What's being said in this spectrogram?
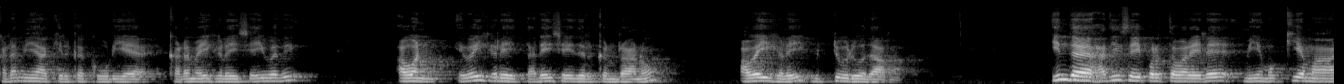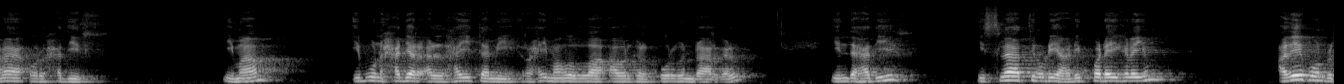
கடமையாக்கி இருக்கக்கூடிய கடமைகளை செய்வது அவன் எவைகளை தடை செய்திருக்கின்றானோ அவைகளை விட்டுவிடுவதாகும். இந்த ஹதீஸை பொறுத்தவரையிலே மிக முக்கியமான ஒரு ஹதீஸ். இமாம் இபுன் ஹஜர் அல் ஹைதமி ரஹிமஹுல்லா அவர்கள் கூறுகின்றார்கள் இந்த ஹதீஸ் இஸ்லாத்தினுடைய அடிப்படைகளையும் அதே போன்று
